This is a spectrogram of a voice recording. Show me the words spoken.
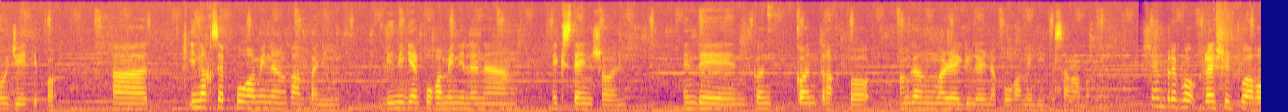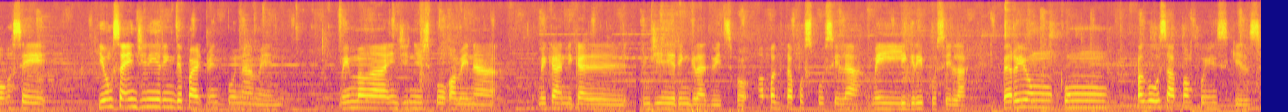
OJT po. At inaccept po kami ng company. Binigyan po kami nila ng extension. And then, con- contract po hanggang ma-regular na po kami dito sa company. Siyempre po, pressured po ako kasi yung sa engineering department po namin, may mga engineers po kami na mechanical engineering graduates po. Kapag tapos po sila, may degree po sila. Pero yung kung pag-uusapan po yung skills,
